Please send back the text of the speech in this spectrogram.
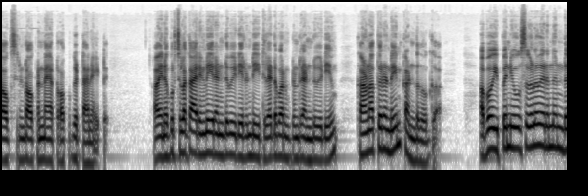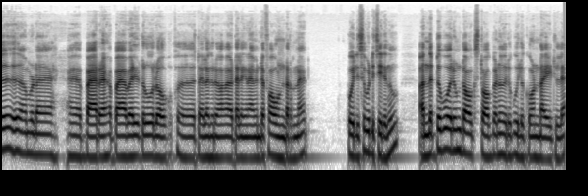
ഡോക്സിനും ടോക്കൺ എയർ ഡ്രോപ്പ് കിട്ടാനായിട്ട്. അതിനെക്കുറിച്ചുള്ള കാര്യങ്ങൾ ഈ രണ്ട് വീഡിയോയിലും ഡീറ്റെയിൽ ആയിട്ട് പറഞ്ഞിട്ടുണ്ട്. രണ്ട് വീഡിയോയും കാണാത്തവരുണ്ടെങ്കിൽ കണ്ടു നോക്കുക. അപ്പോൾ ഇപ്പോൾ ന്യൂസുകൾ വരുന്നുണ്ട് നമ്മുടെ പാര പാവൽ റൂലോ ടെലഗ്രാം ടെലഗ്രാമിന്റെ ഫൗണ്ടറിനെ പോലീസ് പിടിച്ചിരുന്നു. എന്നിട്ട് പോലും ഡോഗ് സ്റ്റോക്കിന് ഒരു കുലുക്കം ഉണ്ടായിട്ടില്ല.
